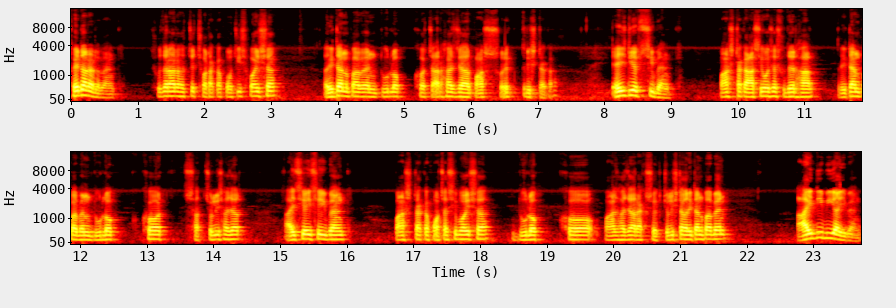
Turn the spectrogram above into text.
ফেডারেল ব্যাংক, সুদের হার হচ্ছে ছ টাকা পঁচিশ পয়সা। রিটার্ন পাবেন দু লক্ষ চার হাজার পাঁচশো একত্রিশ টাকা। এইচডিএফসি ব্যাংক, পাঁচ টাকা আশি পয়সা সুদের হার। রিটার্ন পাবেন দু লক্ষ সাতচল্লিশ হাজার। আইসিআইসিআই ব্যাঙ্ক পাঁচ টাকা পঁচাশি পয়সা, দু লক্ষ পাঁচ হাজার একশো একচল্লিশ টাকা রিটার্ন পাবেন। আইডিবিআই ব্যাঙ্ক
